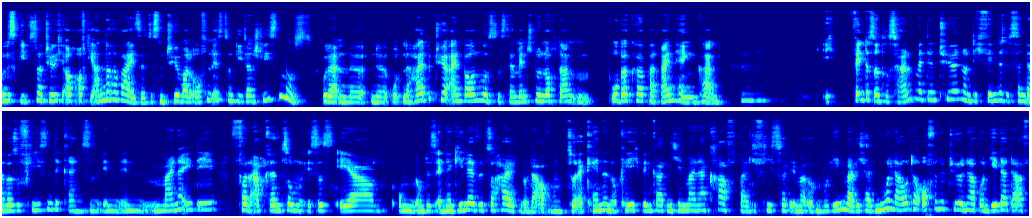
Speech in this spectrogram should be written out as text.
Und es gibt's natürlich auch auf die andere Weise, dass eine Tür mal offen ist und die dann schließen muss. Oder eine, eine, eine halbe Tür einbauen muss, dass der Mensch nur noch da im Oberkörper reinhängen kann. Mhm finde es interessant mit den Türen und ich finde, das sind aber so fließende Grenzen. In, in meiner Idee von Abgrenzung ist es eher, um, um das Energielevel zu halten oder auch um zu erkennen, okay, ich bin gerade nicht in meiner Kraft, weil die fließt halt immer irgendwo hin, weil ich halt nur laute offene Türen habe und jeder darf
